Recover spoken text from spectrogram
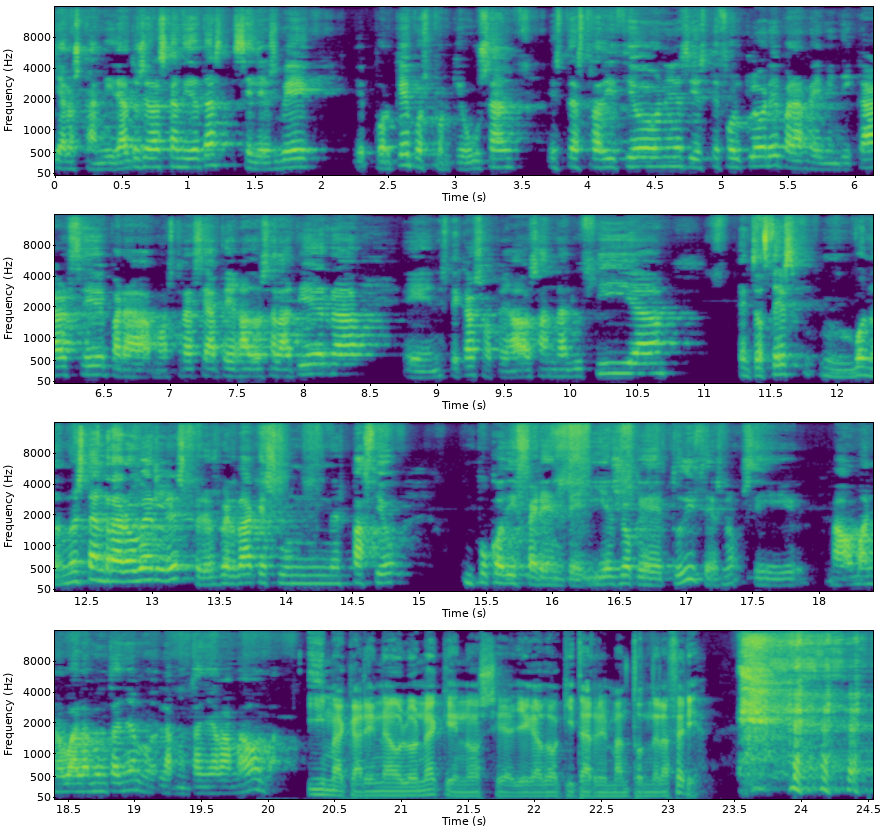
y a los candidatos y a las candidatas se les ve ¿Por qué? Pues porque usan estas tradiciones y este folclore para reivindicarse, para mostrarse apegados a la tierra, en este caso apegados a Andalucía, entonces, mm, bueno, no es tan raro verles, pero es verdad que es un espacio un poco diferente y es lo que tú dices, ¿no? Si Mahoma no va a la montaña, la montaña va a Mahoma. Y Macarena Olona que no se ha llegado a quitar el mantón de la feria.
